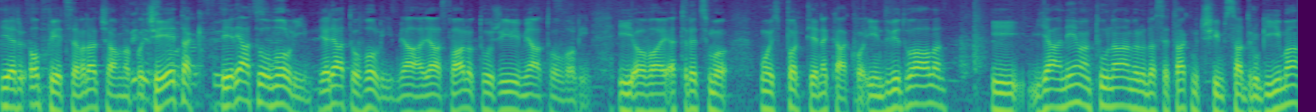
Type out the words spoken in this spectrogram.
jer opet se vraćam na početak, jer ja to volim, jer ja to volim, ja, ja stvarno to živim, ja to volim. I ovaj, eto recimo, moj sport je nekako individualan, i ja nemam tu namjeru da se takmičim sa drugima.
